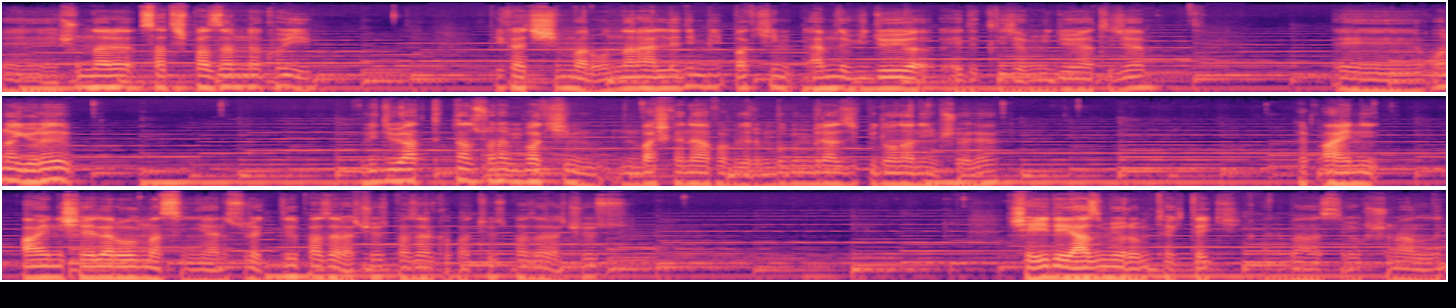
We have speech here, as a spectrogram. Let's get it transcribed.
Ee, şunları satış pazarına koyayım. Birkaç işim var onları halledeyim bir bakayım hem de videoyu editleyeceğim videoyu atacağım. Ee, ona göre Videoyu attıktan sonra bir bakayım başka ne yapabilirim. Bugün birazcık bir dolanayım şöyle. Hep aynı aynı şeyler olmasın yani sürekli pazar açıyoruz, pazar kapatıyoruz, pazar açıyoruz. Şeyi de yazmıyorum tek tek. Hani bazı yok şunu aldık,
